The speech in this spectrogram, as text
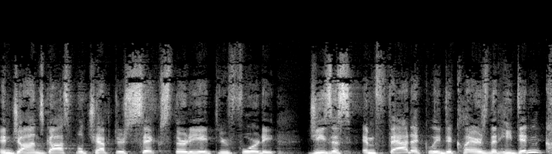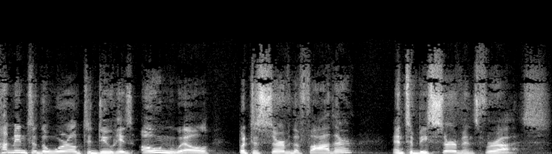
In John's Gospel, chapter 6, 38 through 40, Jesus emphatically declares that he didn't come into the world to do his own will, but to serve the Father and to be servants for us.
